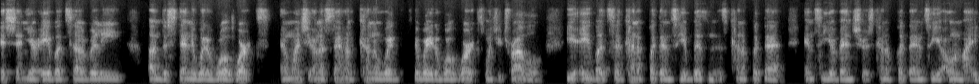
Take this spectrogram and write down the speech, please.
mission, you're able to really understand the way the world works. And once you understand how, kind of way, the way the world works, once you travel, you're able to kind of put that into your business, kind of put that into your ventures, kind of put that into your own life,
